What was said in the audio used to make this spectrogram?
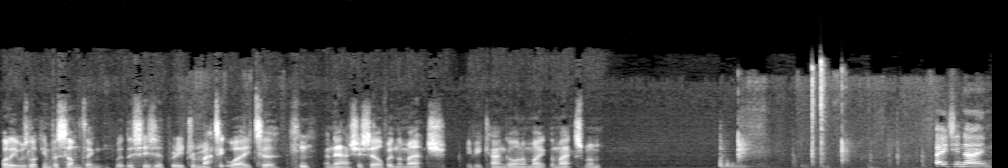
Well, he was looking for something, but this is a pretty dramatic way to hmm. announce yourself in the match, if you can go on and make the maximum. 89.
